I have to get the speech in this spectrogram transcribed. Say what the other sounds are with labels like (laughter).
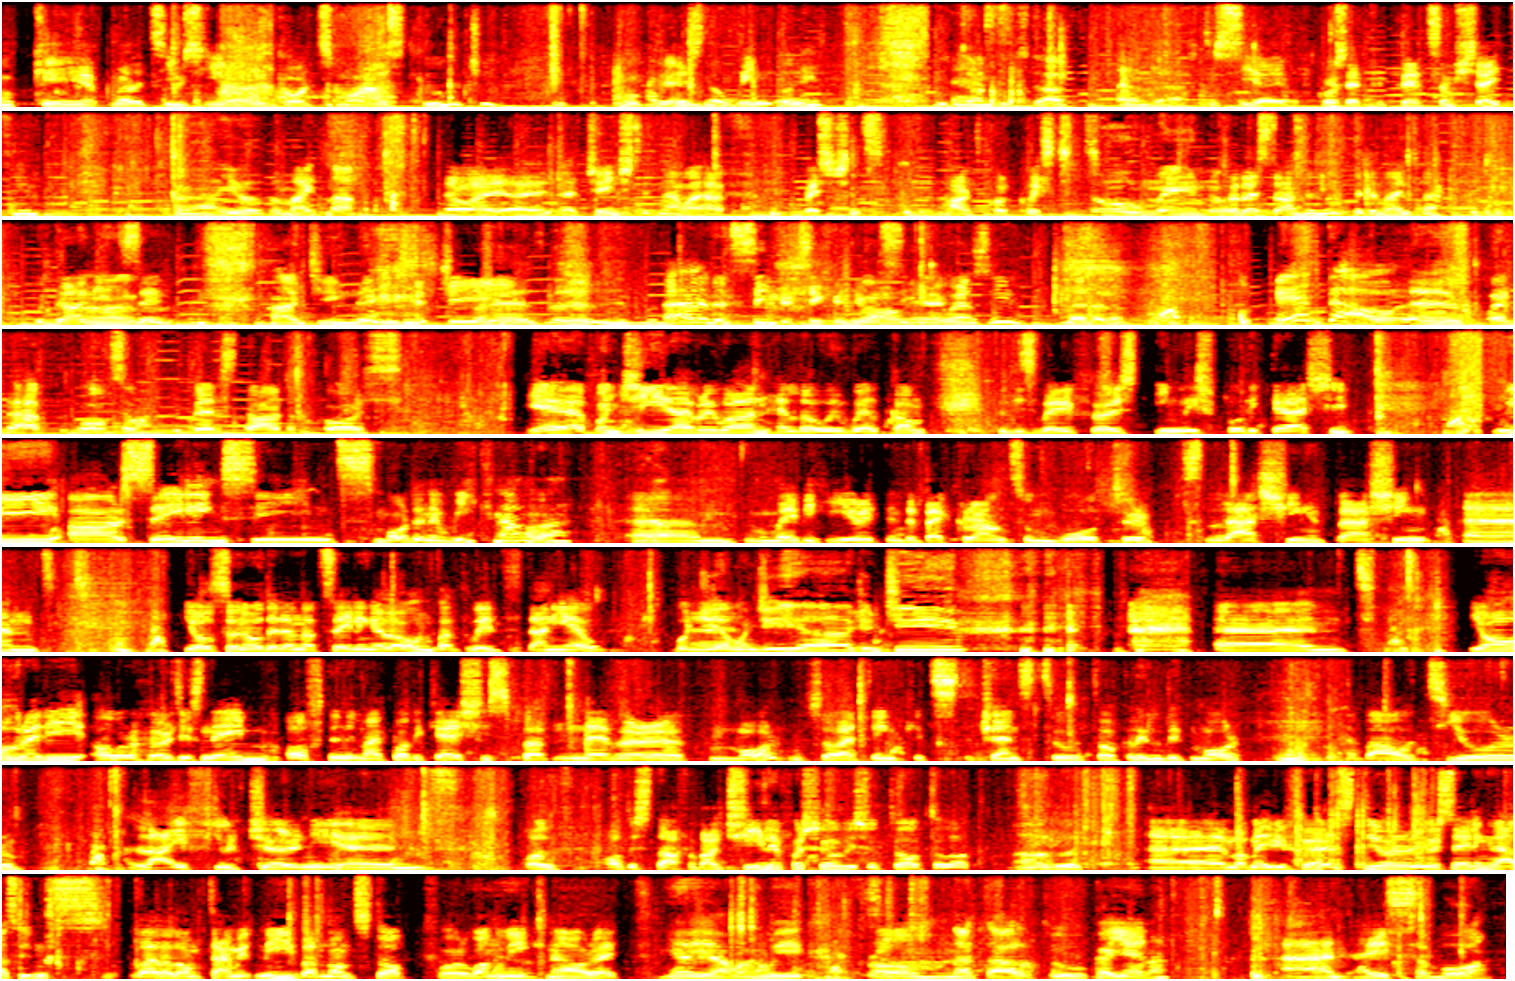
Okay, yeah. well, it seems here the record's more or less good. Okay. There's no wind on it. Good And, stuff, and I have to see, I, of course, I prepared some shite here. Ah, you have a mind map. No, I, I, I changed it. Now I have questions, hardcore questions. Oh man, no. But I started look with the mind map. Udani Ah, insane. (laughs) Ah, Chile. (laughs) Chile. Yes, yes. Ah, that's secret, secret. You will see. yeah, well, see. No, no, no. Então, uh, well, I have also prepared start, of course. Yeah, bom dia, everyone. Hello and welcome to this very first English podcast. We are sailing since more than a week now. Huh? Um, you maybe hear it in the background, some water slashing and bashing. And you also know that I'm not sailing alone, but with Danielle. Bom dia, And- bom dia, gente. (laughs) and you already or heard his name often in my podcasts, but never more. So I think it's the chance to talk a little bit more about your life, your journey, and well, other stuff about Chile for sure. We should talk a lot. Oh, good. Uh, but maybe first, you're you're sailing now since well a long time with me, but non-stop for one week now, right? Yeah, yeah, one week from Natal to Cayena, Ah, nice. Saboa.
